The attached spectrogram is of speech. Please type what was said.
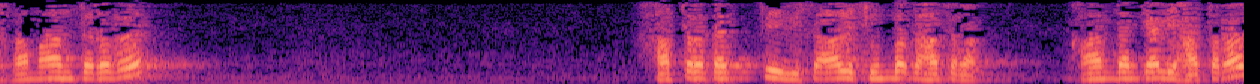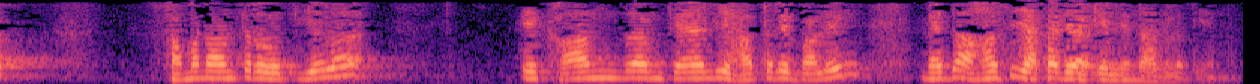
සමාන්තරව හතර පැත්තේ විශාල චුම්බක හතරක් කාන්දම් කෑලි හතරක් සමානාන්තරව තියලා ඒ කාන්දම් කෑලි හතරේ බලෙන් මැද අහස යකඩයක් එල්ලෙන්න හදලා තියෙනවා.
